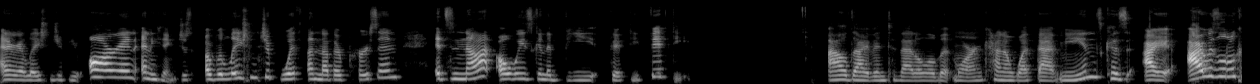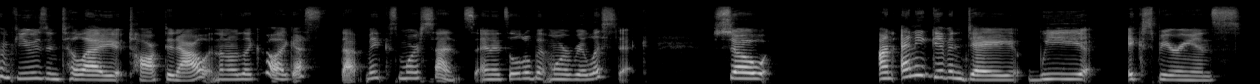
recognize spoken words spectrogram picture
any relationship you are in, anything, just a relationship with another person, it's not always going to be 50 50 I'll dive into that a little bit more and kind of what that means cuz I I was a little confused until I talked it out and then I was like, "Oh, I guess that makes more sense and it's a little bit more realistic." So, on any given day, we experience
